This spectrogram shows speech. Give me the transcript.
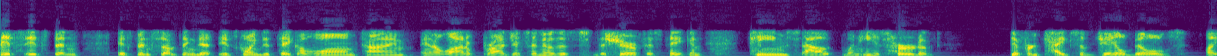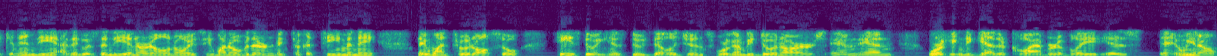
it's it's been it's been something that it's going to take a long time and a lot of projects. I know the sheriff has taken teams out when he's heard of different types of jail bills, like in Indiana. I think it was Indiana or Illinois. He went over there and they took a team and they they went through it. Also, he's doing his due diligence. We're going to be doing ours, and and working together collaboratively is you know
